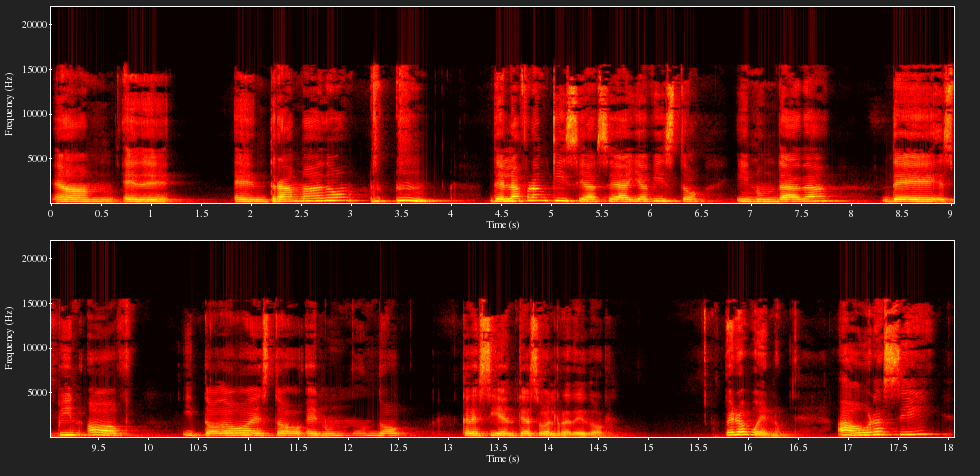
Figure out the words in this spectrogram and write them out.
eh, entramado de la franquicia se haya visto inundada de spin-off y todo esto en un mundo creciente a su alrededor. Pero bueno, ahora sí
